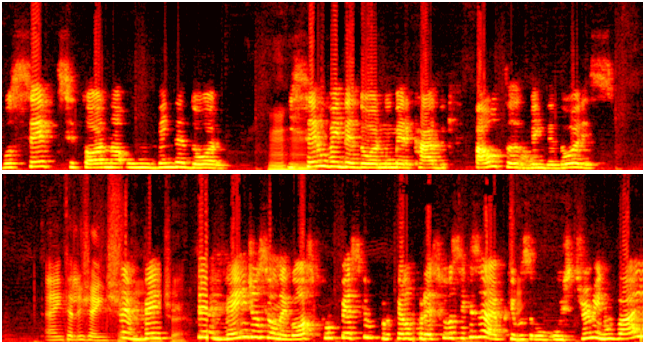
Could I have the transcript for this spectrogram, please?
você se torna um vendedor. Uhum. E ser um vendedor no mercado que falta vendedores, É inteligente. você vende, É. você vende o seu negócio por preço, pelo preço que você quiser. Porque você- o, o streaming não vai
